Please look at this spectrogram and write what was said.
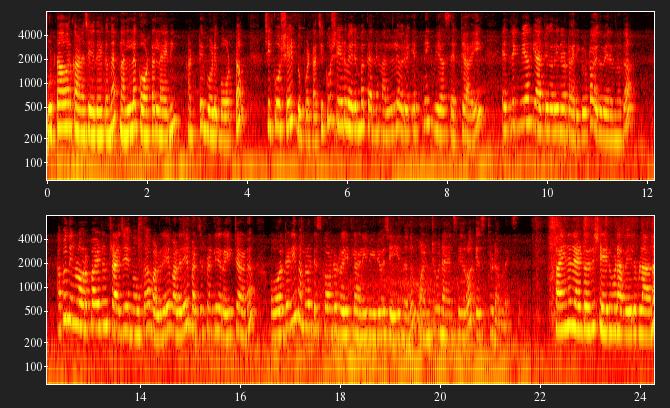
ബുട്ട വർക്കാണ് ചെയ്തേക്കുന്നത്. നല്ല കോട്ടൺ ലൈനിങ് അടിപൊളി ബോട്ടം ചിക്കു ഷെയ്ഡ് ദുപ്പട്ട. ചിക്കു ഷെയ്ഡ് വരുമ്പോൾ തന്നെ നല്ല ഒരു എത്നിക് വിയർ സെറ്റായി എത്നിക് വിയർ കാറ്റഗറിയിലോട്ടായിരിക്കും കേട്ടോ ഇത് വരുന്നത്. അപ്പോൾ നിങ്ങൾ ഉറപ്പായിട്ടും ട്രൈ ചെയ്ത് നോക്കുക. വളരെ വളരെ ബഡ്ജറ്റ് ഫ്രണ്ട്ലി റേറ്റ് ആണ്. ഓൾറെഡി നമ്മൾ ഡിസ്കൗണ്ടഡ് റേറ്റിലാണ് ഈ വീഡിയോ ചെയ്യുന്നതും. One two nine zero S to double X ഫൈനലായിട്ട് ഒരു ഷെയ്ഡ് കൂടെ അവൈലബിൾ ആണ്.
